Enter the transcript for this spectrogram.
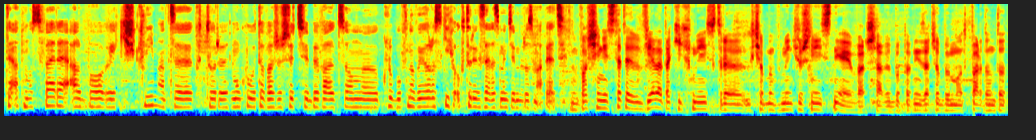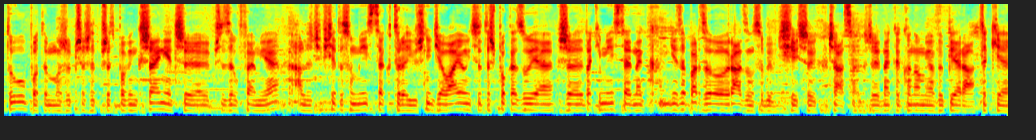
tę atmosferę albo jakiś klimat, który mógł towarzyszyć bywalcom klubów nowojorskich, o których zaraz będziemy rozmawiać. No właśnie niestety wiele takich miejsc, które chciałbym wymienić już nie istnieje w Warszawie, bo pewnie zacząłbym od Pardon to tu, potem może przeszedł przez powiększenie czy przez eufemię, ale rzeczywiście to są miejsca, które już nie działają i co też pokazuje, że takie miejsca jednak nie za bardzo radzą sobie w dzisiejszych czasach, że jednak ekonomia wypiera takie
